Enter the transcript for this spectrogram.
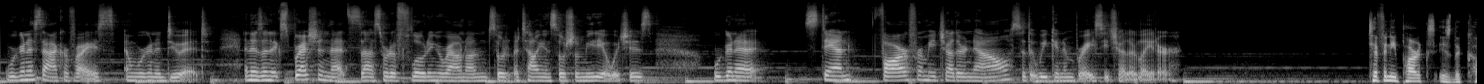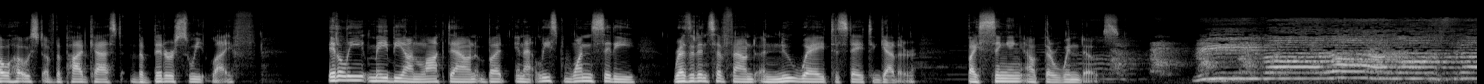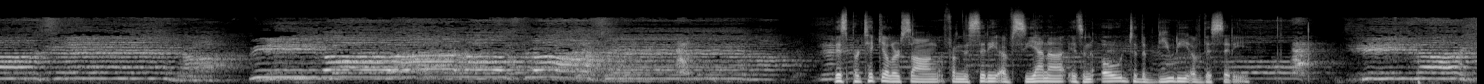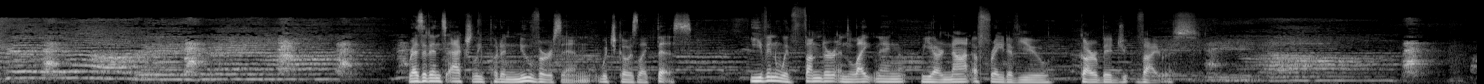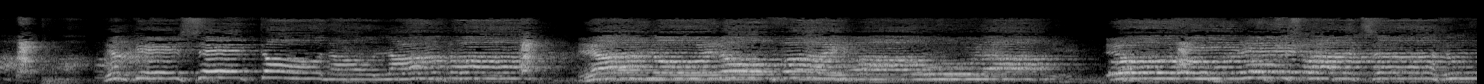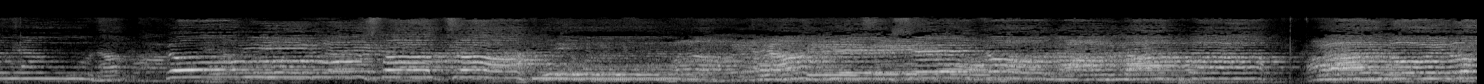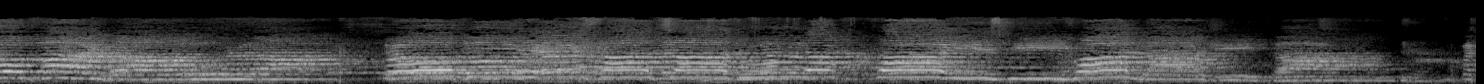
We're going to sacrifice and we're going to do it. And there's an expression that's uh, sort of floating around on so- italian social media which is we're going to stand far from each other now so that we can embrace each other later. Tiffany parks is the co-host of the podcast the bittersweet life Italy may be on lockdown, but in at least one city, residents have found a new way to stay together by singing out their windows. This particular song from the city of Siena is an ode to the beauty of the city. Residents actually put a new verse in, which goes like this Even with thunder and lightning, we are not afraid of you, garbage virus.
